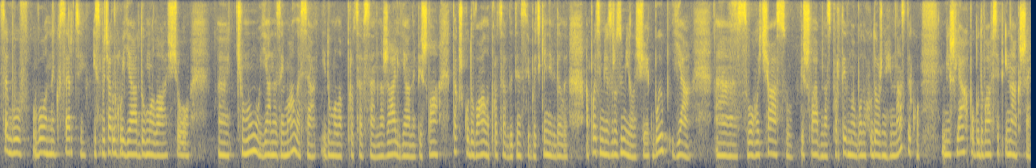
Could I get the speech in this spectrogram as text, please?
Це був вогник в серці. І спочатку я думала, що чому я не займалася і думала про це все. На жаль, я не пішла, так шкодувала про це в дитинстві, батьки не віддали. А потім я зрозуміла, що якби б я е, свого часу пішла б на спортивну або на художню гімнастику, мій шлях побудувався б інакше.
